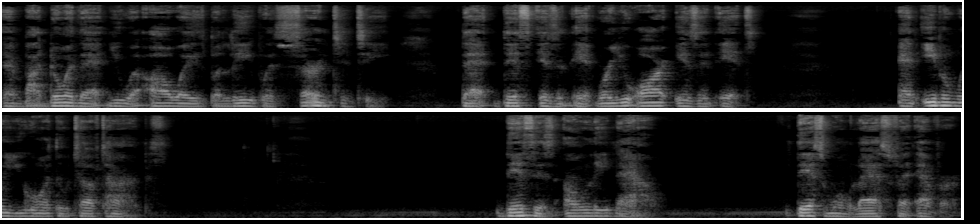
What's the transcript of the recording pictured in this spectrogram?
And by doing that, you will always believe with certainty that this isn't it. Where you are isn't it. And even when you're going through tough times, this is only now. This won't last forever.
